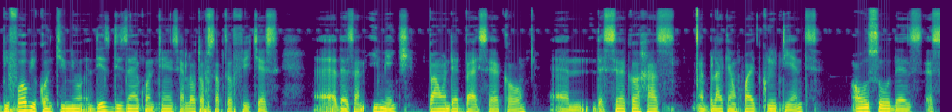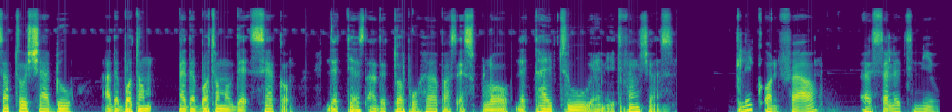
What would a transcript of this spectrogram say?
Before we continue, this design contains a lot of subtle features. Uh, there's an image bounded by a circle and the circle has a black and white gradient. Also, there's a subtle shadow at the bottom at the bottom of the circle The text at the top will help us explore the type tool and its functions. Click on File and select New.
